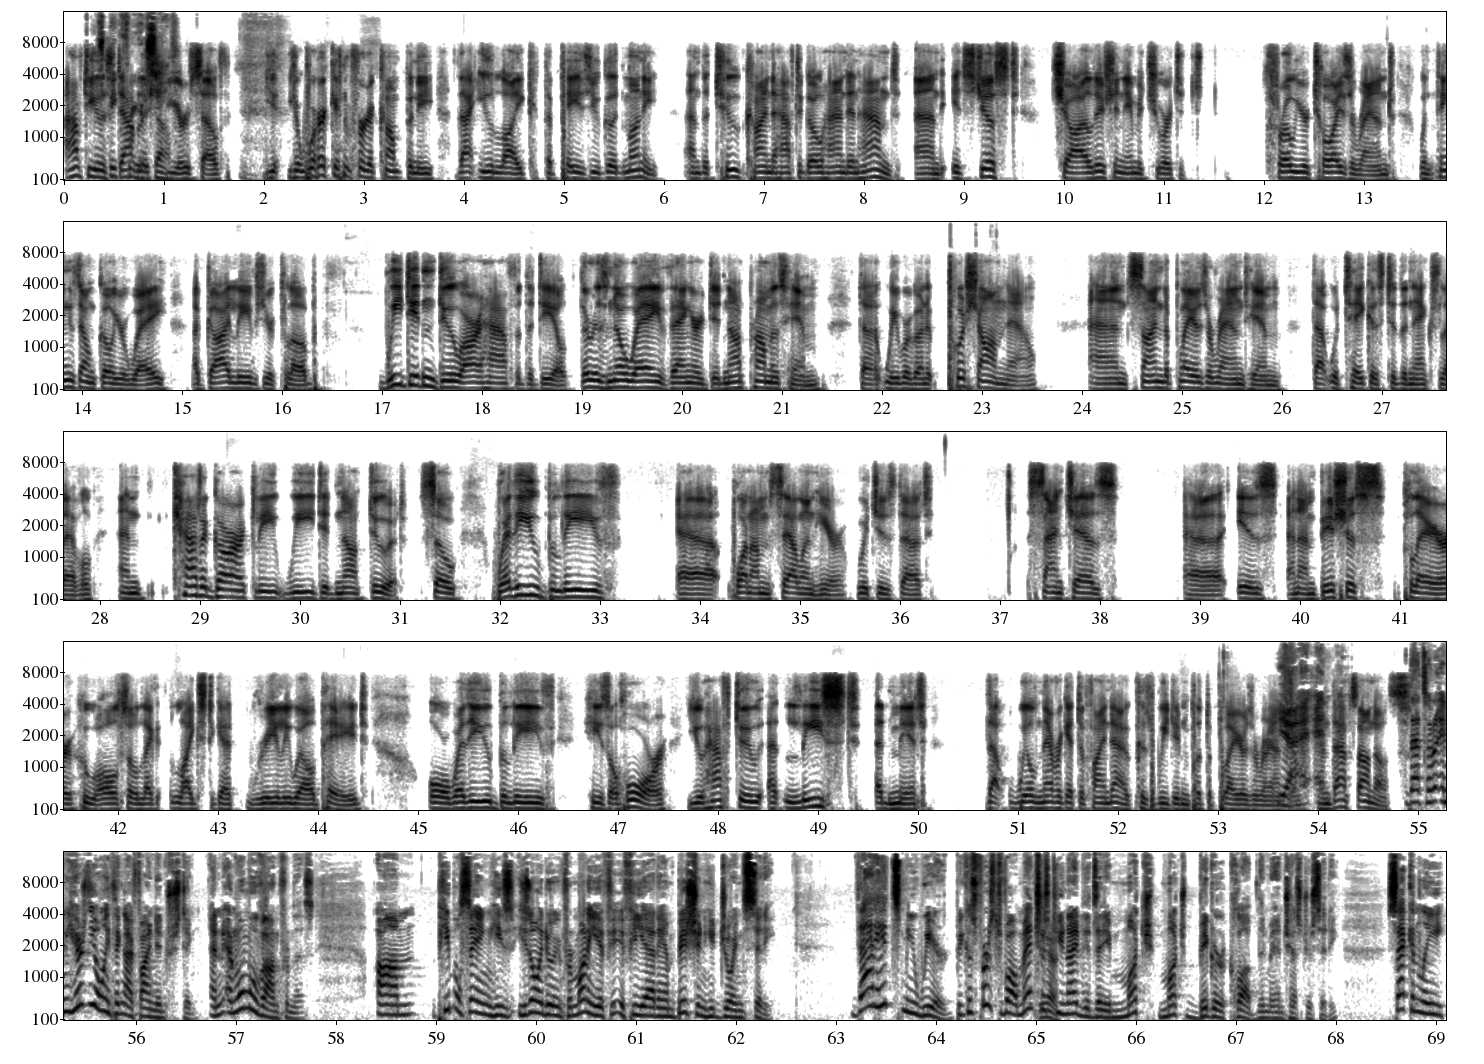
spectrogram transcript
After you Speak establish yourself. yourself, you, you're working for a company that you like that pays you good money, and the two kind of have to go hand in hand. And it's just childish and immature to t- throw your toys around when things don't go your way. A guy leaves your club. We didn't do our half of the deal. There is no way Wenger did not promise him that we were going to push on now and sign the players around him that would take us to the next level. And categorically, we did not do it. So, whether you believe uh, what I'm selling here, which is that Sanchez uh, is an ambitious player who also like, likes to get really well paid, or whether you believe he's a whore, you have to at least admit that we'll never get to find out because we didn't put the players around Yeah, him, and- and that's on us. That's what, and here's the only thing I find interesting, and, and we'll move on from this. Um, people saying he's he's only doing it for money. If if he had ambition, he'd join City. That hits me weird because first of all, Manchester Yeah. United is a much much bigger club than Manchester City. Secondly,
